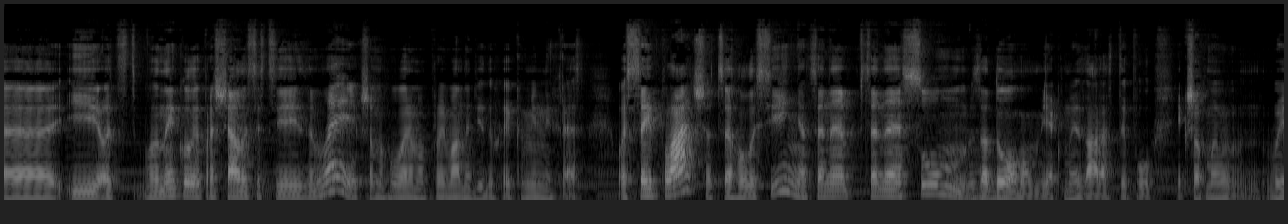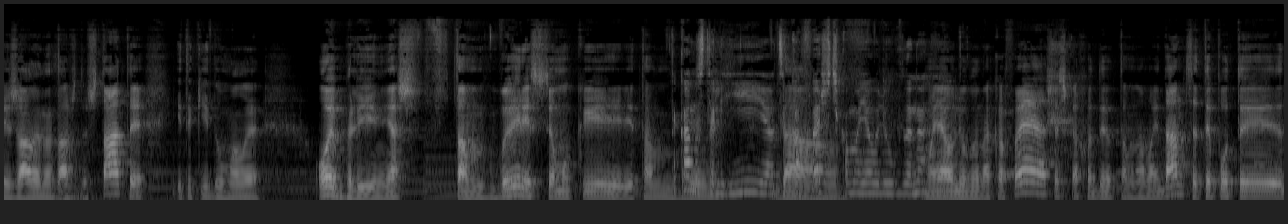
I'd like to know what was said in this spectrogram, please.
Е, І от вони, коли прощалися з цією землею, якщо ми говоримо про Івана Дідуха і Камінний Хрест, ось цей плач, це голосіння, це не це не сум за домом, як ми зараз, типу, якщо б ми виїжджали назавжди в Штати і такі думали. Ой, блін, я ж там виріс в цьому Києві. там... Така блін, ностальгія, це да, кафешечка моя улюблена. Моя улюблена кафешечка, ходив там на Майдан. Це, типу, ти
